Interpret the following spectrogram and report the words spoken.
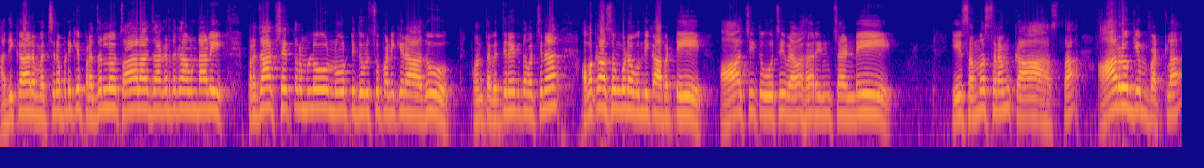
అధికారం వచ్చినప్పటికీ ప్రజల్లో చాలా జాగ్రత్తగా ఉండాలి. ప్రజాక్షేత్రంలో నోటి దురుసు పనికిరాదు. కొంత వ్యతిరేకత వచ్చినా అవకాశం కూడా ఉంది కాబట్టి ఆచితూచి వ్యవహరించండి. ఈ సంవత్సరం కాస్త ఆరోగ్యం పట్ల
